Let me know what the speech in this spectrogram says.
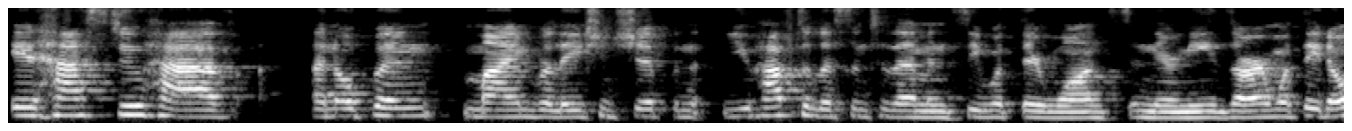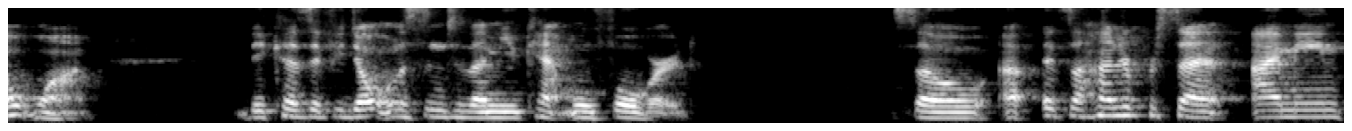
it has to have an open mind relationship and you have to listen to them and see what their wants and their needs are and what they don't want. Because if you don't listen to them you can't move forward. So uh, it's 100% i mean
